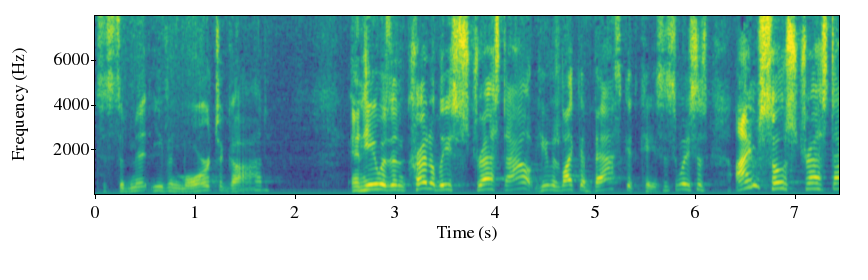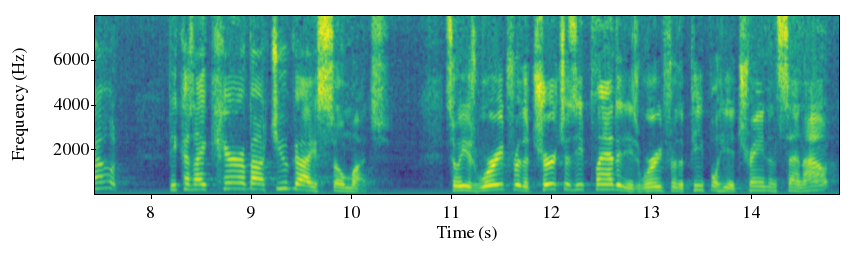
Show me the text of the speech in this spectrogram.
to submit even more to God. And he was incredibly stressed out. He was like a basket case. This is what he says I'm so stressed out because I care about you guys so much. So he was worried for the churches he planted, he's worried for the people he had trained and sent out.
